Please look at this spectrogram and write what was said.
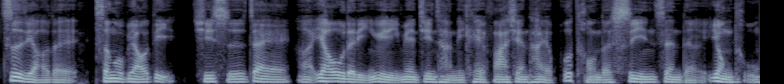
治疗的生物标的，其实在啊药物的领域里面，经常你可以发现它有不同的适应症的用途。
